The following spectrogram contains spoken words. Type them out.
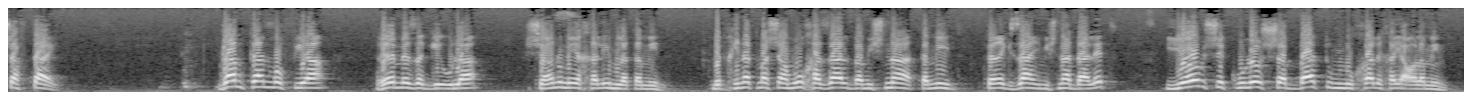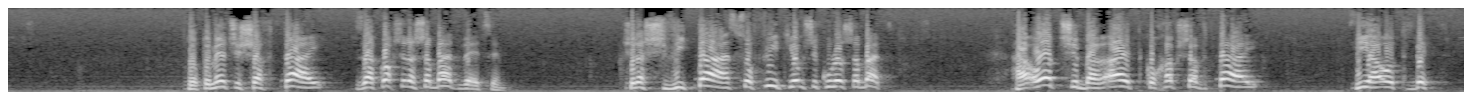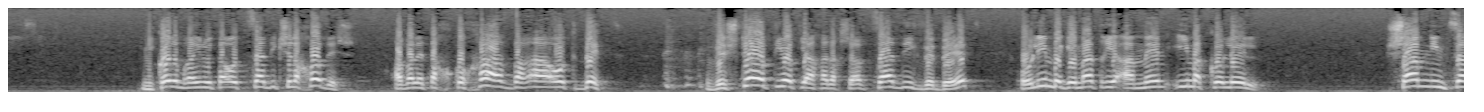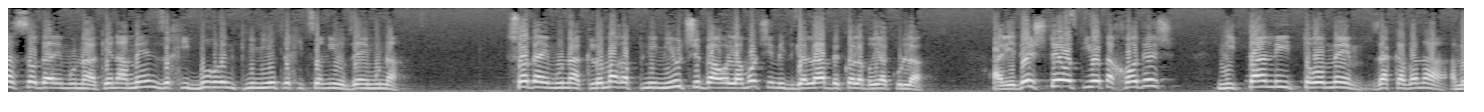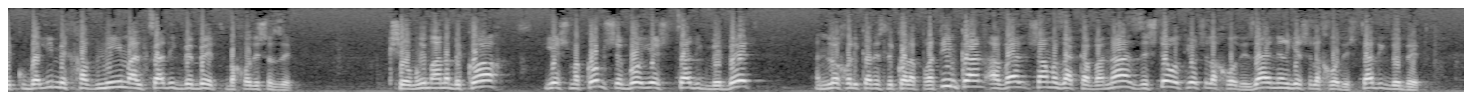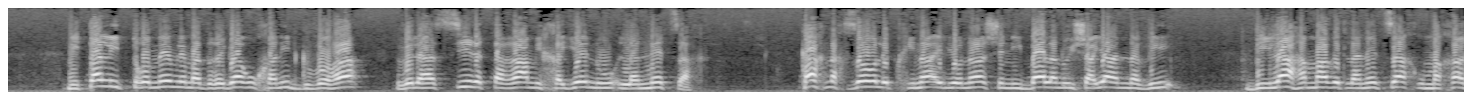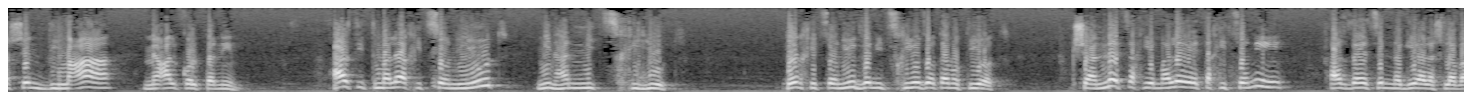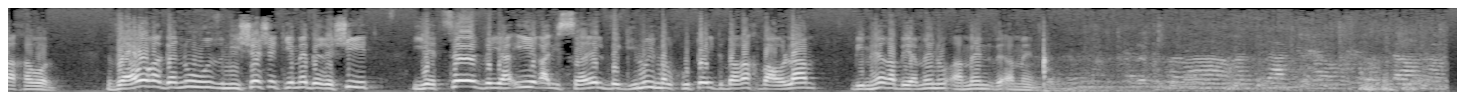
שבתאי. גם כאן מופיע רמז הגאולה שאנו מייחלים לתמיד. בבחינת מה שאמרו חז"ל במשנה תמיד, פרק ז', משנה ד', יום שכולו שבת ומנוחה לחיי העולמים. זאת אומרת ששבתאי זה הכוח של השבת בעצם, של השביתה הסופית, יום שכולו שבת. האות שבראה את כוכב שבתאי היא האות ב'. מקודם ראינו את האות צדיק של החודש, אבל את הכוכב בראה אות ב'. ושתי אותיות יחד עכשיו, צדיק וב', עולים בגמטריה אמן עם הכולל. שם נמצא סוד האמונה, כן, אמן זה חיבור בין פנימיות לחיצוניות, זה אמונה. סוד האמונה, כלומר הפנימיות שבעולמות שמתגלה בכל הבריאה כולה. על ידי שתי אותיות החודש ניתן להתרומם, זה הכוונה, המקובלים מכוונים על צדיק ובית בחודש הזה. כשאומרים אנה בכוח, יש מקום שבו יש צדיק ובית, אני לא יכול להיכנס לכל הפרטים כאן, אבל שם זה הכוונה, זה שתי אותיות של החודש, זה האנרגיה של החודש, צדיק ובית. ניתן להתרומם למדרגה רוחנית גבוהה ולהסיר את הרע מחיינו לנצח. כך נחזור לבחינה עליונה שניבא לנו ישעיה הנביא, בילה המוות לנצח ומחה שם דמעה מעל כל פנים. אז תתמלא החיצוניות מן הנצחיות. כן, חיצוניות ונצחיות זה אותן אותיות. כשהנצח ימלא את החיצוני, אז בעצם נגיע לשלב האחרון. והאור הגנוז מששת ימי בראשית יצא ויעיר על ישראל בגילוי מלכותו יתברך בעולם במהרה בימינו אמן ואמן. doctor, I'm hospital, Ghana.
